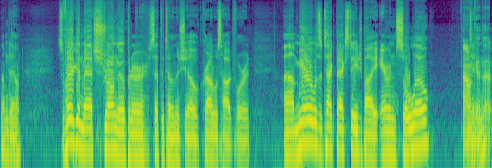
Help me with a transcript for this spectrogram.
I'm down. It's a very good match. Strong opener. Set the tone of the show. Crowd was hot for it. Uh, Miro was attacked backstage by Aaron Solo. I don't Tim? get that.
